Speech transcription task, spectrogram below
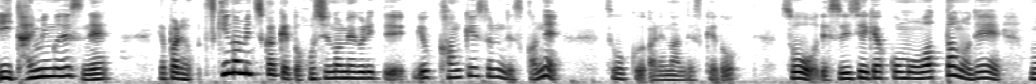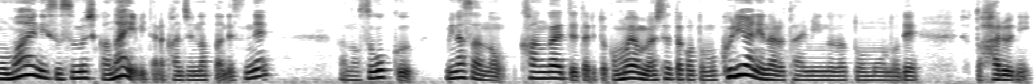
いいタイミングですね。やっぱり月の満ち欠けと星の巡りってよく関係するんですかね。すごくあれなんですけど。そうで水星逆行も終わったのでもう前に進むしかないみたいな感じになったんですね。あのすごく皆さんの考えてたりとかモヤモヤしてたこともクリアになるタイミングだと思うのでちょっと春に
